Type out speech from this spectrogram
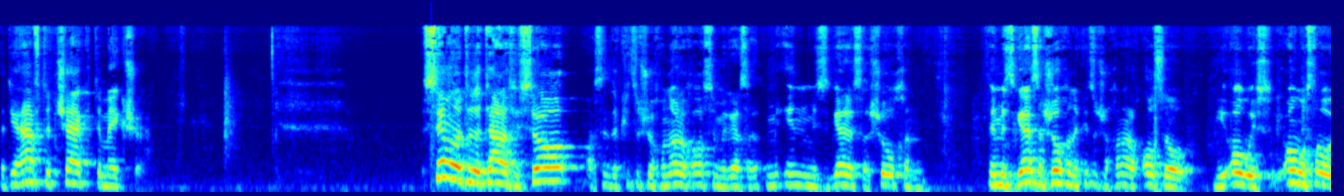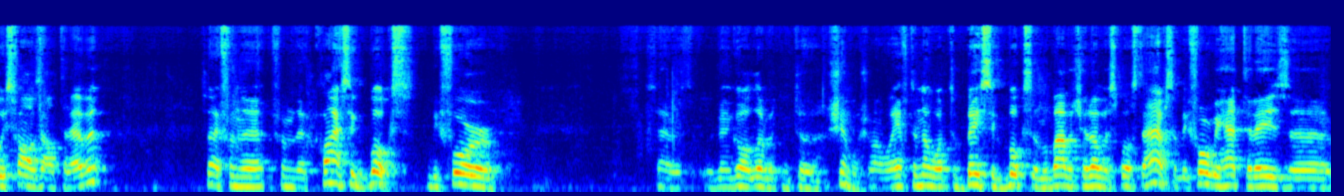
that you have to check to make sure. Similar to the Taras Yisrael, as in the Kitzur Shulchan Aruch, also in Misgeres HaShulchan, in Misgeres HaShulchan, the Kitzur Shulchan Aruch also, he always, he almost always follows Alter Rebbe. So from the, from the classic books, before, so we're going to go a little bit into Shimush. Well, we have to know what the basic books of Lubavitch Rav is supposed to have. So before we had today's uh,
